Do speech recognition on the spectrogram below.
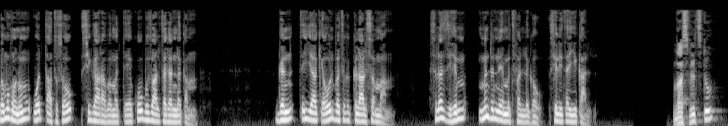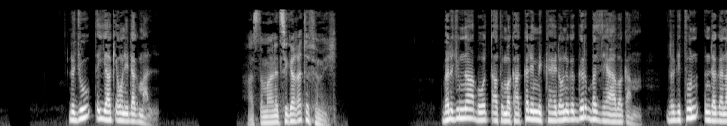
በመሆኑም ወጣቱ ሰው ሲጋራ በመጠየቁ ብዙ አልተደነቀም። ግን ጥያቄውን በትክክል አልሰማም። ስለዚህም ምንድን ነው የምትፈልገው ሲል ይጠይቃል። willst du? ልጁ ጥያቄውን ይደግማል። Hast du mal eine Zigarette für mich? በልጁና በወጣቱ መካከል የሚካሄደው ንግግር በዚህ አያበቃም። ድርጊቱን እንደገና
